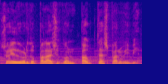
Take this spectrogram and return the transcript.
Soy Eduardo Palacio con Pautas para Vivir.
